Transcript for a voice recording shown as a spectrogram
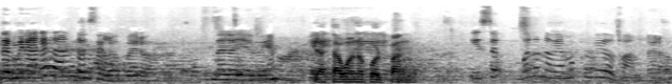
Terminaré dándoselo, pero me lo llevé. Ya está bueno por pan. Hizo, bueno, no habíamos comido pan, pero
